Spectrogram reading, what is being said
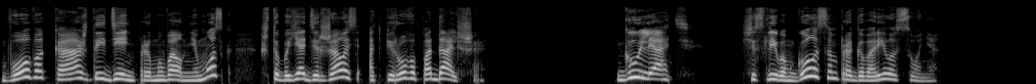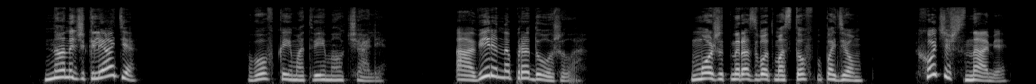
Вова каждый день промывал мне мозг, чтобы я держалась от Перова подальше. «Гулять!» — счастливым голосом проговорила Соня. «На ночь глядя?» Вовка и Матвей молчали а Аверина продолжила. «Может, на развод мостов попадем? Хочешь с нами?»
